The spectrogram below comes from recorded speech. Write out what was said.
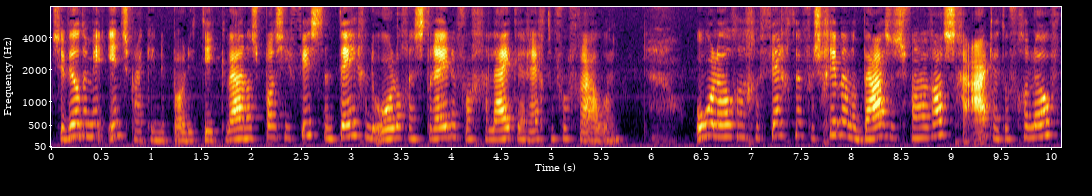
Ze wilden meer inspraak in de politiek, waren als pacifisten tegen de oorlog en streden voor gelijke rechten voor vrouwen. Oorlogen, gevechten, verschillen op basis van ras, geaardheid of geloof,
